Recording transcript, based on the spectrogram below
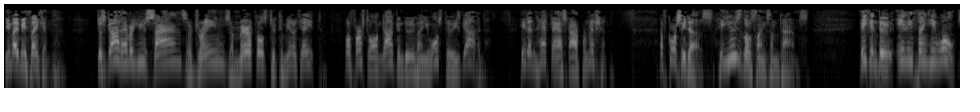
You may be thinking, does God ever use signs or dreams or miracles to communicate? Well, first of all, God can do anything He wants to. He's God. He doesn't have to ask our permission. Of course He does. He uses those things sometimes. He can do anything He wants.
